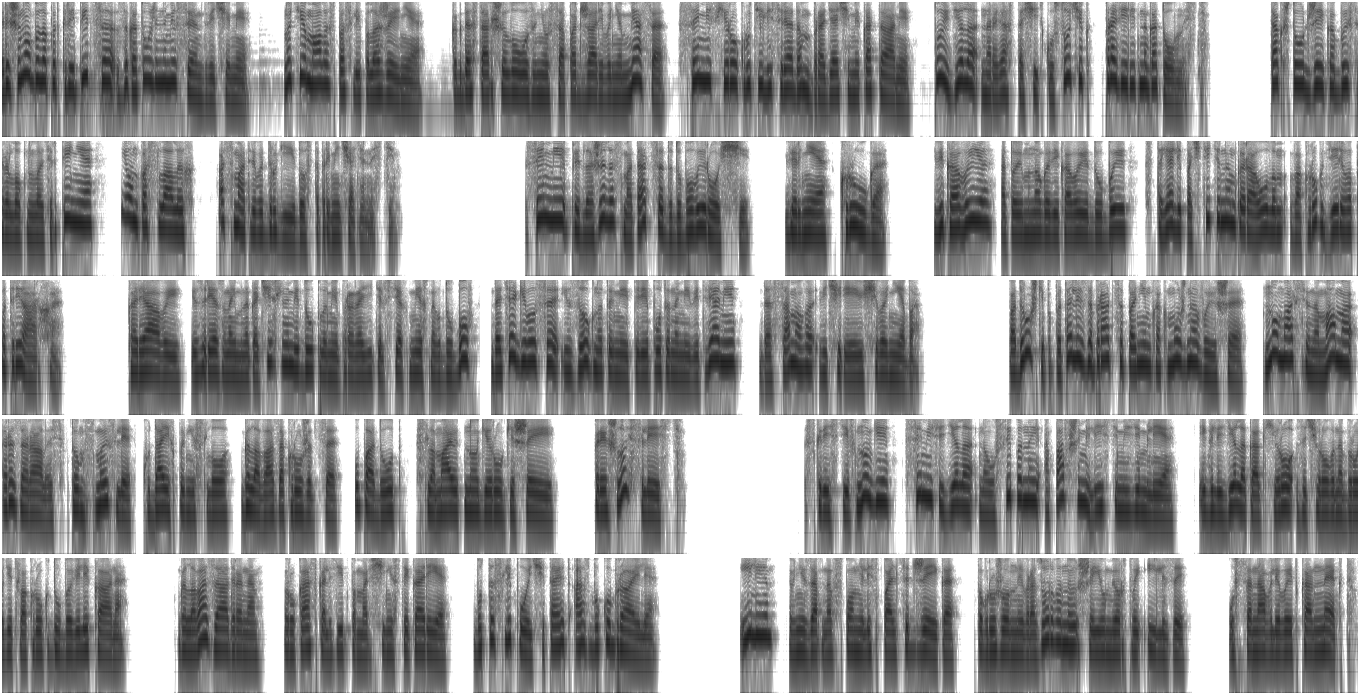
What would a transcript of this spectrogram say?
Решено было подкрепиться заготовленными сэндвичами, но те мало спасли положение. Когда старший Лоу занялся поджариванием мяса, Сэмми с Хиро крутились рядом бродячими котами, то и дело норовя стащить кусочек, проверить на готовность. Так что у Джейка быстро лопнуло терпение, и он послал их осматривать другие достопримечательности. Сэмми предложила смотаться до дубовой рощи, вернее, круга, Вековые, а то и многовековые дубы стояли почтительным караулом вокруг дерева патриарха. Корявый, изрезанный многочисленными дуплами прародитель всех местных дубов дотягивался изогнутыми перепутанными ветвями до самого вечереющего неба. Подружки попытались забраться по ним как можно выше, но Марсина мама разоралась в том смысле, куда их понесло, голова закружится, упадут, сломают ноги, руки, шеи, Пришлось слезть. Скрестив ноги, Сэмми сидела на усыпанной опавшими листьями земле и глядела, как Хиро зачарованно бродит вокруг дуба великана. Голова задрана, рука скользит по морщинистой коре, будто слепой читает азбуку Брайля. Или внезапно вспомнились пальцы Джейка, погруженные в разорванную шею мертвой Ильзы. Устанавливает коннект.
